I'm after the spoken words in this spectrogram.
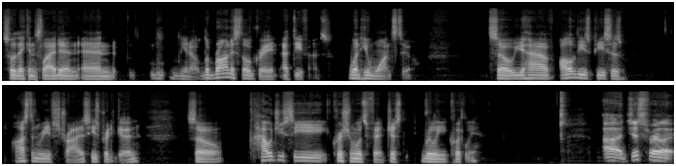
so they can slide in, and you know LeBron is still great at defense when he wants to. So you have all of these pieces. Austin Reaves tries; he's pretty good. So how would you see Christian Woods fit? Just really quickly. Uh, just for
